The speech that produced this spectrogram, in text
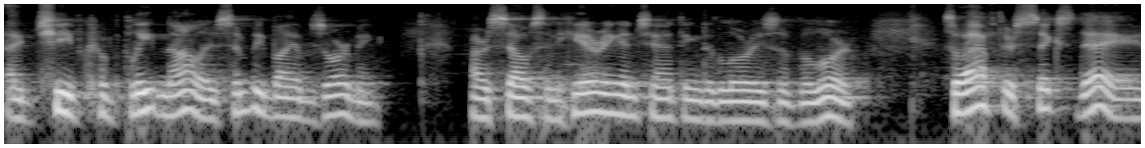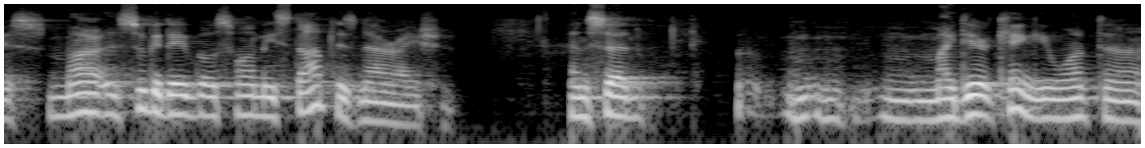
achieve complete knowledge simply by absorbing ourselves in hearing and chanting the glories of the Lord. So after six days, Mar Goswami stopped his narration and said, my dear king, you want, uh,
